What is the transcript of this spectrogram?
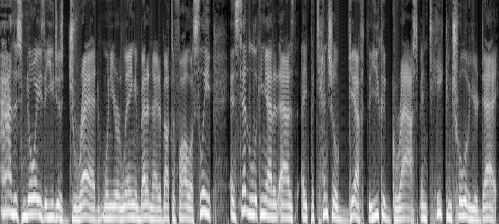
ah, this noise that you just dread when you're laying in bed at night about to fall asleep, instead of looking at it as a potential gift that you could grasp and take control of your day.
